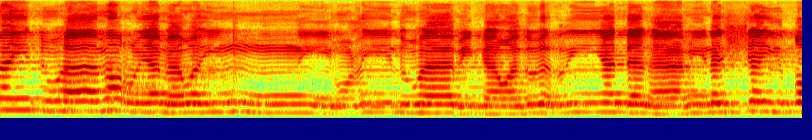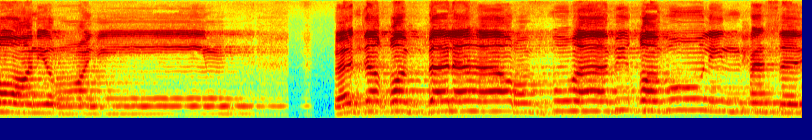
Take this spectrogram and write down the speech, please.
سميتها مريم وإني أعيذها بك وذريتها من الشيطان الرجيم. فتقبلها ربها بقبول حسن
